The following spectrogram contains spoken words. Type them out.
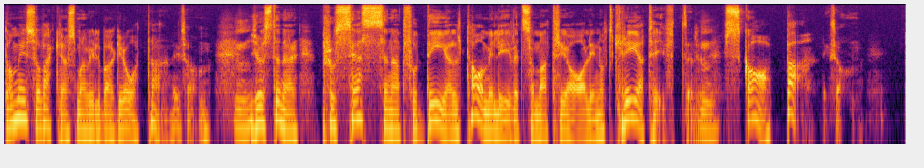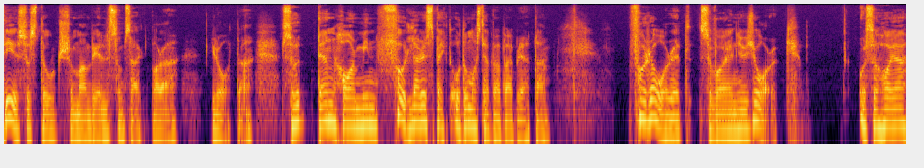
De är så vackra som man vill bara gråta. Liksom. Mm. Just den där processen att få delta med livet som material i något kreativt. Mm. Skapa. Liksom. Det är så stort som man vill som sagt bara gråta. Så den har min fulla respekt och då måste jag börja berätta. Förra året så var jag i New York och så har jag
